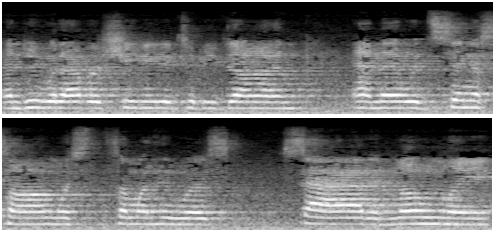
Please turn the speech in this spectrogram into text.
and do whatever she needed to be done. And they would sing a song with someone who was sad and lonely.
